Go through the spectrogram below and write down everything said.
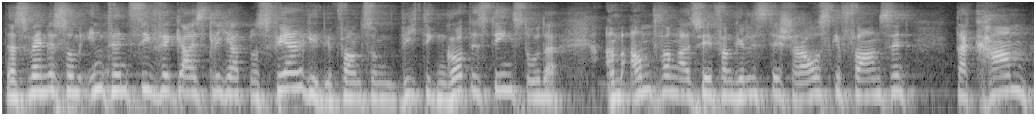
dass wenn es um intensive geistliche Atmosphären geht, wir fahren zum wichtigen Gottesdienst oder am Anfang, als wir evangelistisch rausgefahren sind, da kamen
